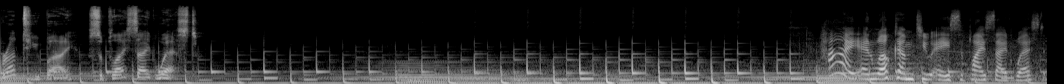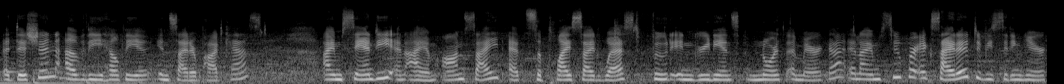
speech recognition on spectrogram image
Brought to you by Supply Side West. Hi, and welcome to a Supply Side West edition of the Healthy Insider podcast. I'm Sandy, and I am on site at Supply Side West Food Ingredients North America, and I'm super excited to be sitting here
